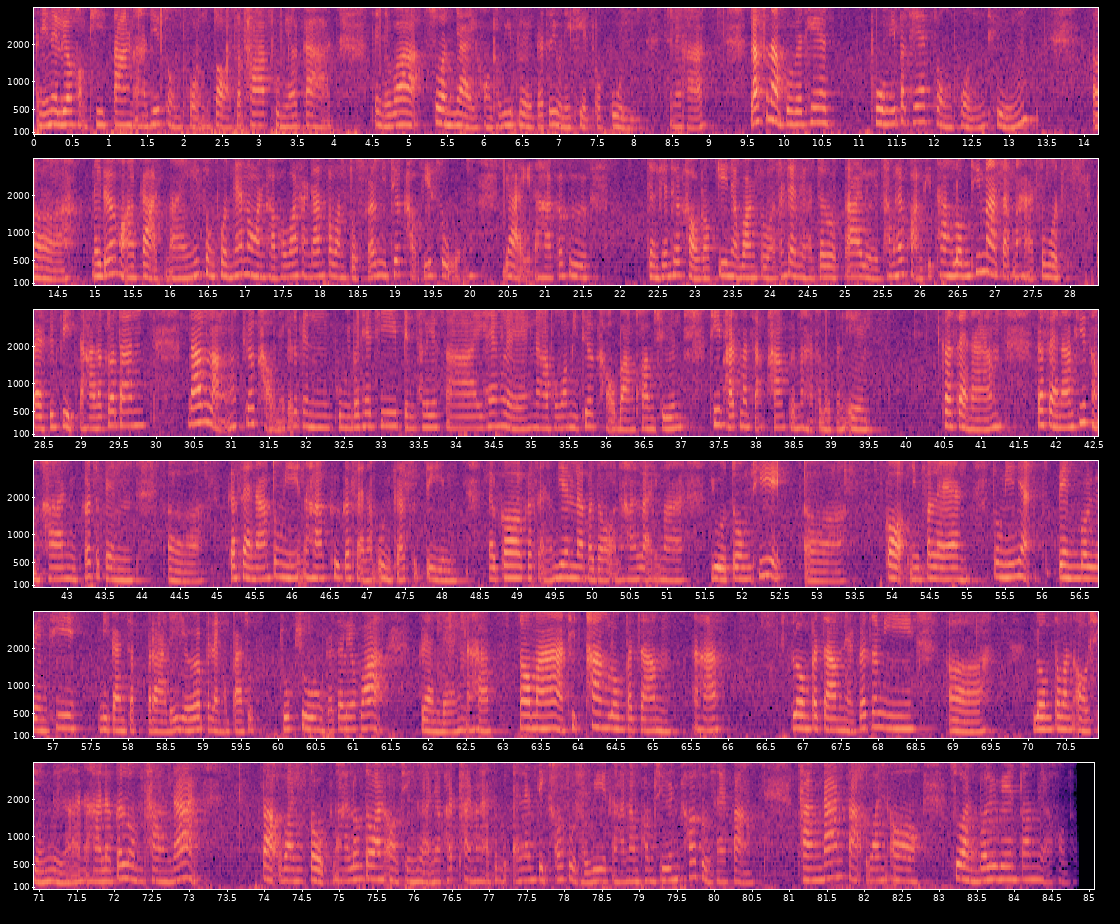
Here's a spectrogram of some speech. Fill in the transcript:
อันนี้ในเรื่องของที่ตั้งนะคะ ที่ส่งผลต่อสภาพภูมิอากาศจะเห็นได้ว่าส่วนใหญ่ของทวีปเลยก็จะอยู่ในเขตอบอุ่นใช่ไหมคะ ลักษณะภูมิประเทศภูมิประเทศส่งผลถึงในเรื่องของอากาศไหมส่งผลแน่นอนค่ะ เพราะว่าทางด้านตะวันตกก็มีเทือกเขาที่สูงใหญ่นะคะ ก็คือ อย่างเช่นเทือกเขาร็อกกี้เนี่ยวางตัวตั้งแต่เหนือจรดใต้เลยทำให้ขวางทิศทางลมที่มาจากมหาสมุทรแปซิฟิกนะคะ แล้วก็ด้านด้านหลังเทือกเขาเนี่ยก็จะเป็นภูมิประเทศที่เป็นทะเลทรายแห้งแล้งนะคะ เพราะว่ามีเทือกเขาบางความชื้นที่พัดมาจากภาคพื้นมหาสมุทรนั่นเอง กระแสน้ำกระแสน้ำที่สำคัญก็จะเป็นกระแสน้ำตรงนี้นะคะ คือกระแสน้ำอุ่นก๊าซสตรีม แล้วก็กระแสน้ำเย็นลาบาดอร์นะคะไหลมา อยู่ตรงที่เกาะนิวฟาแลนด์ ตรงนี้เนี่ยเป็นบริเวณที่มีการจับปลาได้เยอะ เป็นแหล่งของปลาชุกชุกชุมก็จะเรียกว่าแกรนแบงค์นะคะ ต่อมาทิศทางลมประจำนะคะ ลมประจำเนี่ยก็จะมีเอ่อลมตะวันออกเฉียงเหนือนะคะ แล้วก็ลมทางด้านตะวันตกนะคะ ลมตะวันออกเฉียงเหนือเนี่ยพัดผ่านมหาสมุทรแอตแลนติกเข้าสู่ทวีปนะคะนำความชื้นเข้าสู่ชายฝั่ง ทางด้านตะวันออก ส่วนบริเวณตอนเหนือของทวีป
